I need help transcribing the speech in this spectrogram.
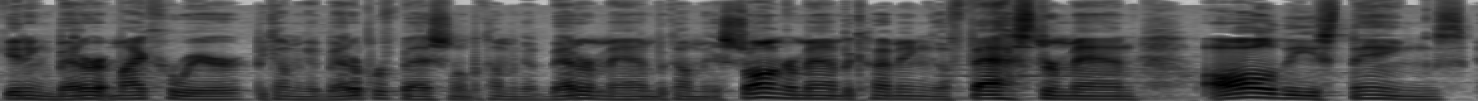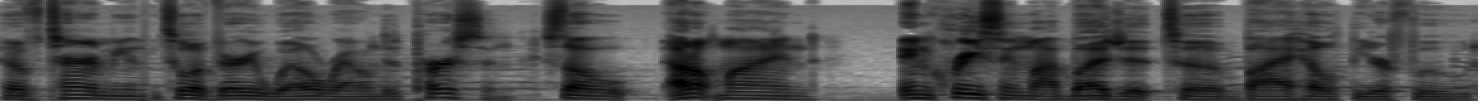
getting better at my career, becoming a better professional, becoming a better man, becoming a stronger man, becoming a faster man. All these things have turned me into a very well rounded person. So I don't mind increasing my budget to buy healthier food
